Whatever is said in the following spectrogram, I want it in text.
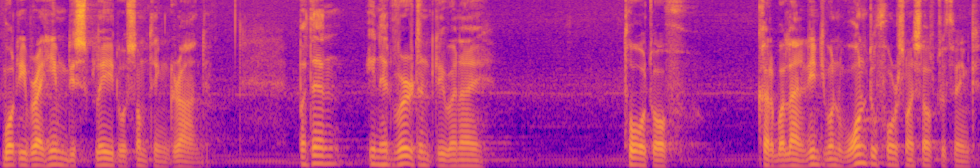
What Ibrahim displayed was something grand. But then, inadvertently, when I thought of Karbala, I didn't even want to force myself to think.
